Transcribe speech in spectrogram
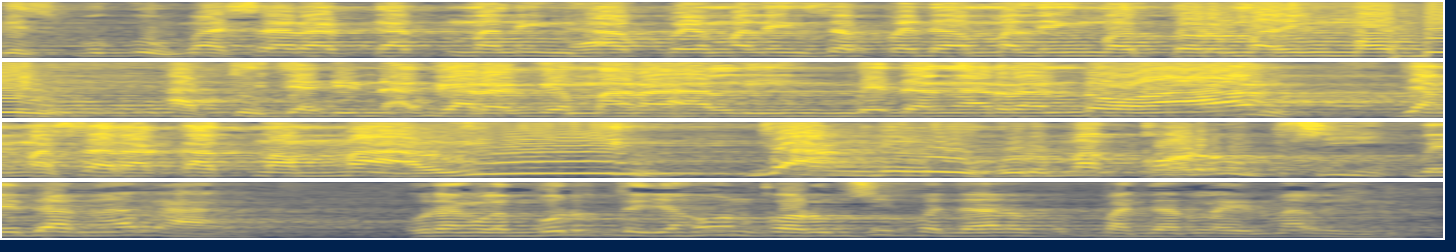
Geus puguh masyarakat maling HP maling sepeda maling motor maling mobil. Atuh jadi negara ge maraling beda ngaran doang. Yang masyarakat mah maling yang diluhur mah korupsi beda ngaran. Urang lembur teh korupsi pajar pajar lain maling.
